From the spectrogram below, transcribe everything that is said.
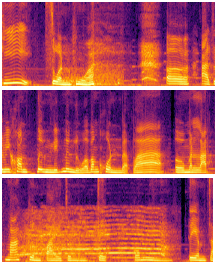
ที่ส่วนหัว เอออาจจะมีความตึงนิดนึงหรือว่าบางคนแบบว่า เออมันรัดมากเกินไปจนมันเจ็บก็มี เตรียมใจ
